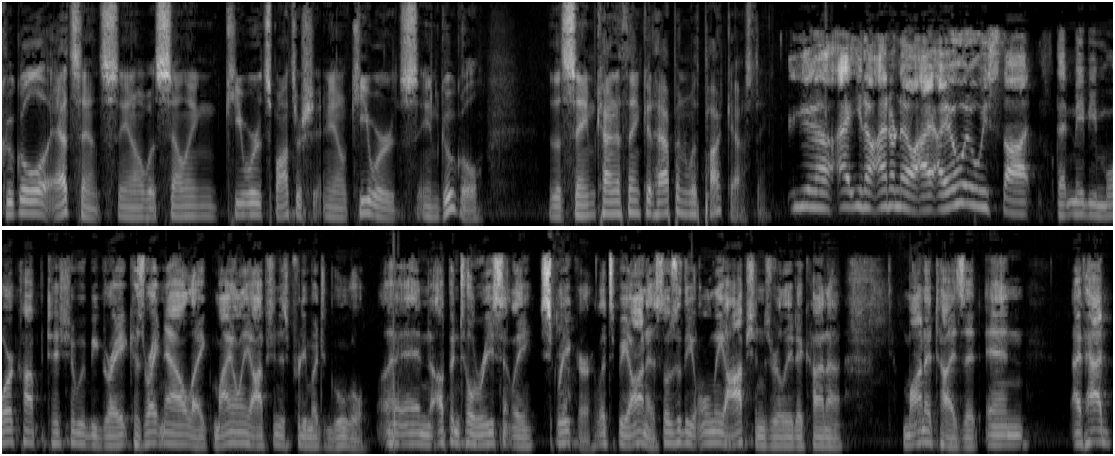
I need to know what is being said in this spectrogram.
Google AdSense, you know, was selling keyword sponsorship, you know, keywords in Google. the same kind of thing could happen with podcasting. Yeah, I you know I don't know. I, I always thought that maybe more competition would be great because right now, like my only option is pretty much Google, and up until recently, Spreaker. Let's be honest; those are the only options really to kind of monetize it. And I've had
